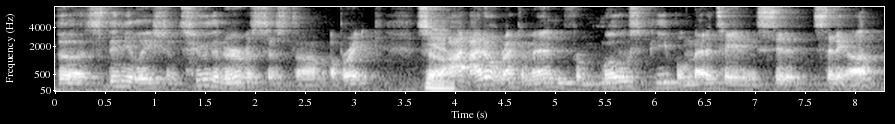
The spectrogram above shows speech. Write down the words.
the stimulation to the nervous system a break. So yeah. I, I, don't recommend for most people meditating sit, sitting up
